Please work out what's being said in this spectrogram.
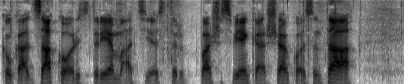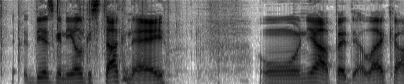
kaut kādas akordus tur iemācījos, tur pašas vienkāršākos un tā diezgan ilgi stagnēju. Un jā, pēdējā laikā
